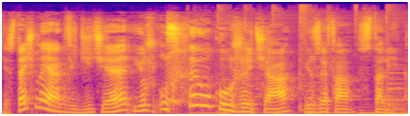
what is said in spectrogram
Jesteśmy, jak widzicie, już u schyłku życia Józefa Stalina.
